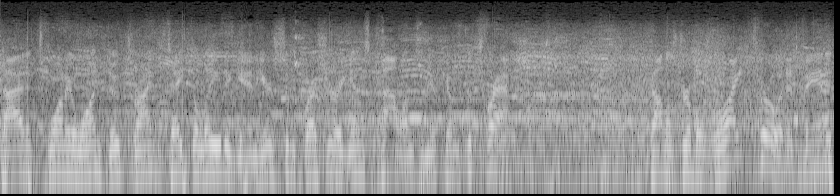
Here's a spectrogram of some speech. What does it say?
Tied at 21. Duke trying to take the lead again. Here's some pressure against Collins, and here comes the trap. Collins dribbles right through it. Advantage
